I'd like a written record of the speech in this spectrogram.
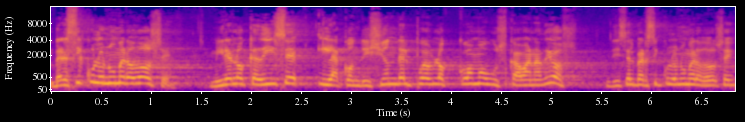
Versículo número 12. Mire lo que dice y la condición del pueblo, cómo buscaban a Dios. Dice el versículo número 12.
